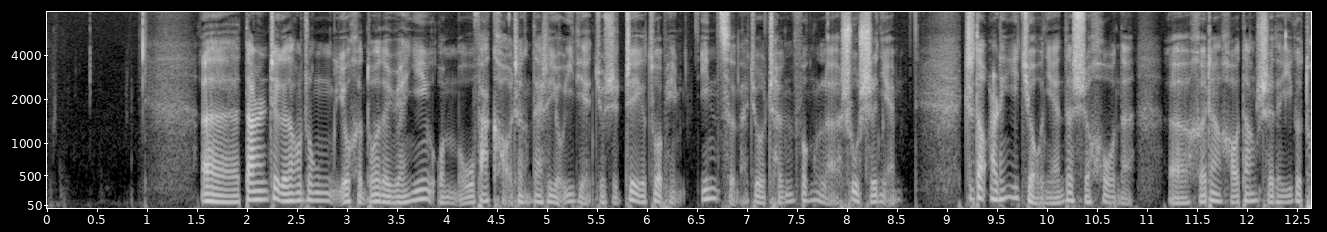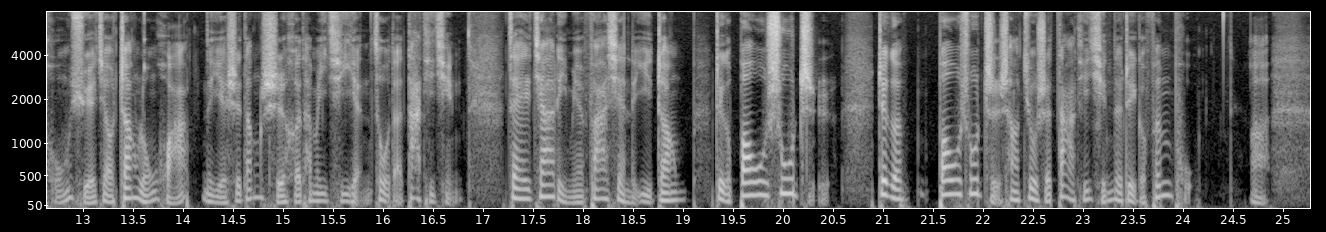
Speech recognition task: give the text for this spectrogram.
呃，当然，这个当中有很多的原因，我们无法考证。但是有一点就是，这个作品因此呢就尘封了数十年，直到二零一九年的时候呢，呃，何占豪当时的一个同学叫张龙华，那也是当时和他们一起演奏的大提琴，在家里面发现了一张这个包书纸，这个包书纸上就是大提琴的这个分谱啊。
